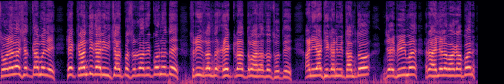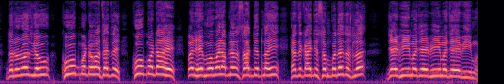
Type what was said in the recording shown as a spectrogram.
सोळाव्या शतकामध्ये हे क्रांतिकारी विचार पसरवणारे कोण होते? श्री संत एकनाथ महाराजच होते. आणि या ठिकाणी मी थांबतो. जय भीम. राहिलेला भाग आपण दररोज घेऊ. खूप मोठं वाचायचं आहे खूप मोठं आहे. पण हे मोबाईल आपल्याला साथ देत नाही. ह्याचं काय ते संपदच असलं. जय भीम जय भीम जय भीम.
